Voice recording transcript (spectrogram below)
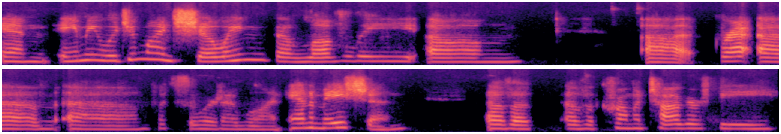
And Amy, would you mind showing the lovely, um, uh, gra- um, uh, what's the word I want? Animation of a of a chromatography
